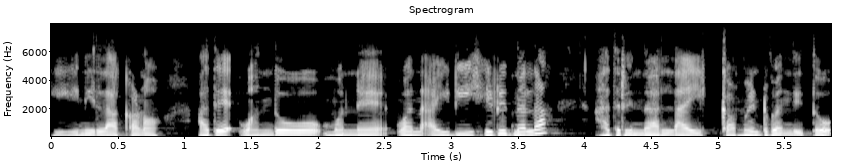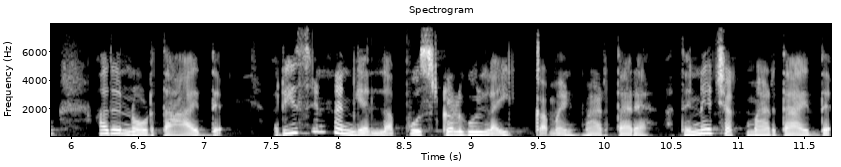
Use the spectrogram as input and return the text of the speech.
ಏನಿಲ್ಲ ಕಣೋ. ಅದೇ ಒಂದು ಮೊನ್ನೆ ಒಂದು ಐ ಡಿ ಹೇಳಿದ್ನಲ್ಲ, ಅದರಿಂದ ಲೈಕ್ ಕಮೆಂಟ್ ಬಂದಿತ್ತು. ಅದನ್ನು ನೋಡ್ತಾ ಇದ್ದೆ. ರೀಸೆಂಟ್ ನನಗೆ ಎಲ್ಲ ಪೋಸ್ಟ್ಗಳಿಗೂ ಲೈಕ್ ಕಮೆಂಟ್ ಮಾಡ್ತಾರೆ. ಅದನ್ನೇ ಚೆಕ್ ಮಾಡ್ತಾ ಇದ್ದೆ.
